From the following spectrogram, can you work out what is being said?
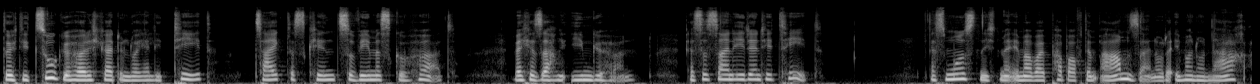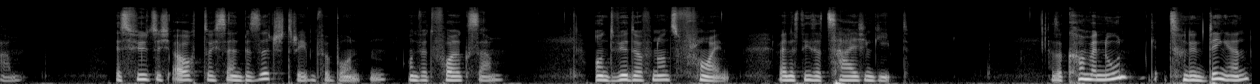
Durch die Zugehörigkeit und Loyalität zeigt das Kind, zu wem es gehört, welche Sachen ihm gehören. Es ist seine Identität. Es muss nicht mehr immer bei Papa auf dem Arm sein oder immer nur nachahmen. Es fühlt sich auch durch sein Besitzstreben verbunden und wird folgsam. Und wir dürfen uns freuen, wenn es diese Zeichen gibt. Also kommen wir nun zu den Dingen,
